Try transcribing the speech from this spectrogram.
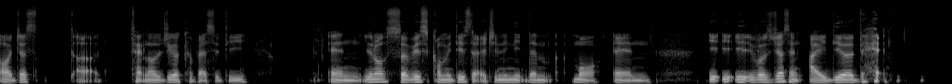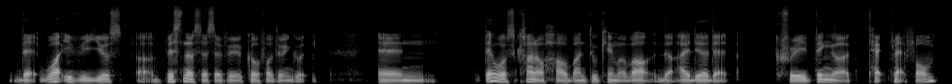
or just uh, technological capacity and you know service communities that actually need them more? And it, it, it was just an idea that that what if we use uh, business as a vehicle for doing good? And that was kind of how Bantu came about. The idea that creating a tech platform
